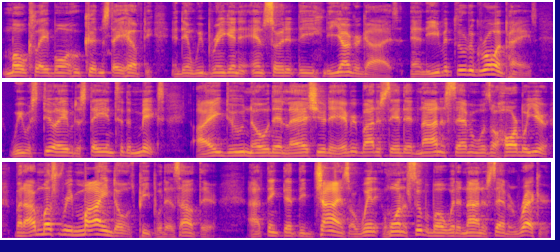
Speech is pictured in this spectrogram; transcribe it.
Mo Claiborne who couldn't stay healthy. And then we bring in and inserted the, the younger guys. And even through the growing pains, we were still able to stay into the mix. I do know that last year that everybody said that 9 and 7 was a horrible year, but I must remind those people that's out there I think that the Giants are win, won a Super Bowl with a 9 7 record.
